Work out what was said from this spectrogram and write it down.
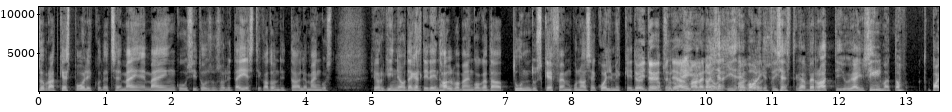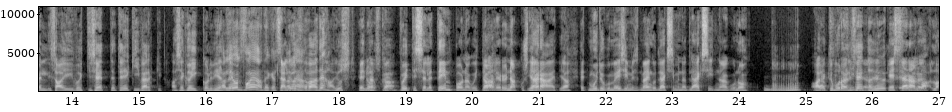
sõbrad keskpoolikud, et see mäng, mängu sidusus oli täiesti kadunud Itaalia mängust. Jorginho tegelikult ei teinud halba mängu, aga ta tundus kehvem, kuna see kolmik ei töötanud. ei töötanud jaa, ma olen no, nõus. oligi, et iseenesest ega Verratti ju jäi silma, et noh, palli sai, võttis ette, tegi värki, aga see kõik oli nii, et. tal ei olnud vaja tegelikult seda teha. tal ei olnud vaja teha, just. et ta võttis selle tempo nagu Itaalia rünnakust ja, ära, et, et muidu, kui me esimesed mängud läksime, nad läksid nagu noh. ainuke mure oli see, et nad. kes ära lööb.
